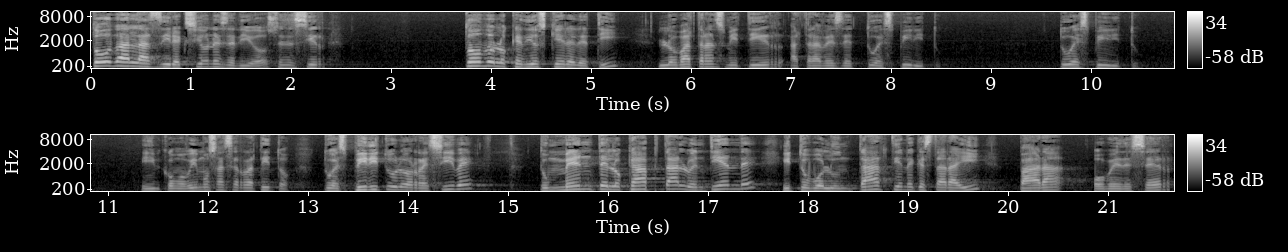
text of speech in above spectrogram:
todas las direcciones de Dios, es decir, todo lo que Dios quiere de ti, lo va a transmitir a través de tu espíritu. Tu espíritu. Y como vimos hace ratito, tu espíritu lo recibe tu mente lo capta, lo entiende y tu voluntad tiene que estar ahí para obedecer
